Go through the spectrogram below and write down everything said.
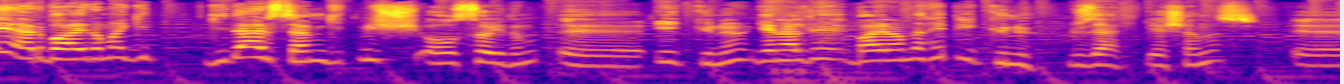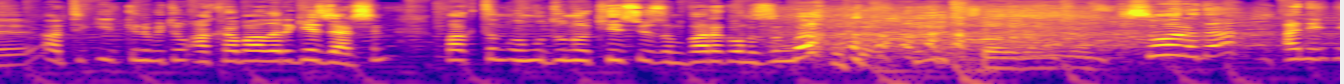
Eğer bayrama git, gidersem gitmiş olsaydım e, ilk günü genelde bayramlar hep ilk günü güzel yaşanır. E, artık ilk günü bütün akrabaları gezersin. Baktın umudunu kesiyorsun para konusunda. Sonra da hani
